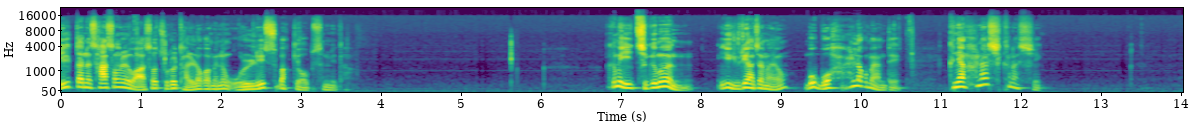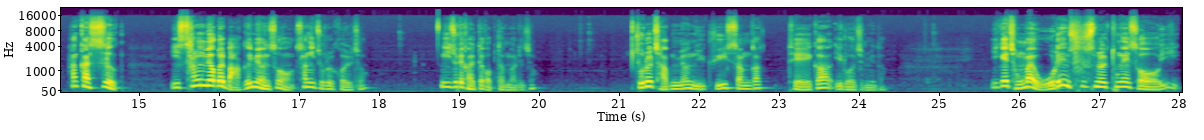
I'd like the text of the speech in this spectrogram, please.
일단은 사선을 와서 조를 달러가면 올릴 수밖에 없습니다. 그러면 이 지금은 이게 유리하잖아요. 뭐뭐 하려고 하면 안 돼. 그냥 하나씩 하나씩 한 칸 쓱 이 상맥을 막으면서 상위조를 걸죠. 이 조에 갈 데가 없단 말이죠. 조를 잡으면 이 귀상과 대가 이루어집니다. 이게 정말 오랜 수순을 통해서 이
